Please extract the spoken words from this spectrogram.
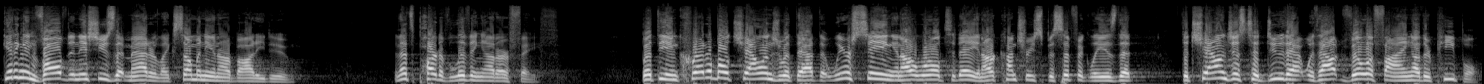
getting involved in issues that matter, like so many in our body do. And that's part of living out our faith. But the incredible challenge with that that we're seeing in our world today, in our country specifically, is that the challenge is to do that without vilifying other people.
